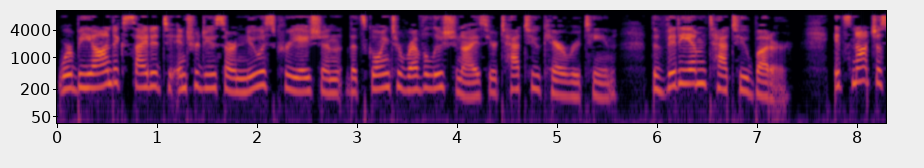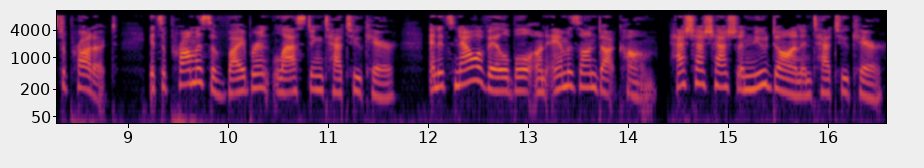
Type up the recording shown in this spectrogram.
We're beyond excited to introduce our newest creation that's going to revolutionize your tattoo care routine the Vitium Tattoo Butter. It's not just a product, it's a promise of vibrant, lasting tattoo care, and it's now available on Amazon.com. Hash hash hash a new dawn in tattoo care.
